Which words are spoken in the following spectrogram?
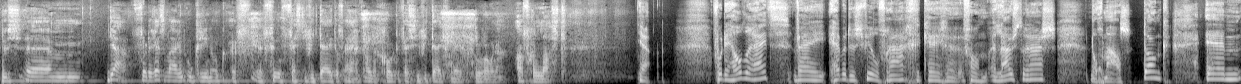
Dus um, ja, voor de rest waren in Oekraïne ook uh, veel festiviteiten, of eigenlijk alle grote festiviteiten vanwege corona, afgelast. Ja. Voor de helderheid, wij hebben dus veel vragen gekregen van luisteraars. Nogmaals, dank. Um,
